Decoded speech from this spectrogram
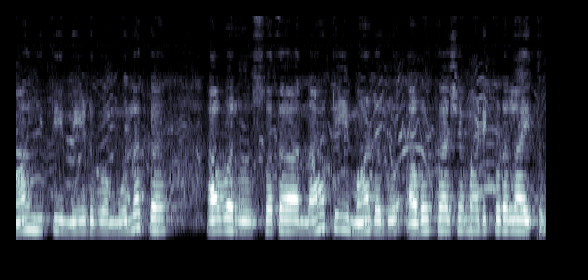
ಮಾಹಿತಿ ನೀಡುವ ಮೂಲಕ ಅವರು ಸ್ವತಃ ನಾಟಿ ಮಾಡಲು ಅವಕಾಶ ಮಾಡಿಕೊಡಲಾಯಿತು.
